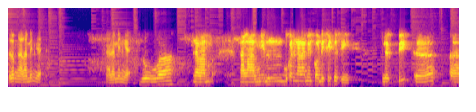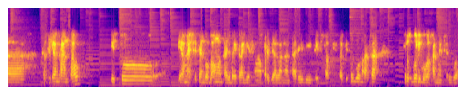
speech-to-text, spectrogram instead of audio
lo ngalamin nggak ngalamin nggak? Gua ngalam ngalamin bukan ngalamin kondisi itu sih. Lebih ke eh, ketika merantau itu ya message yang gue bangun tadi baik lagi sama perjalanan tadi di TikTok. TikTok itu gue merasa terus gue dibukakan mindset gue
